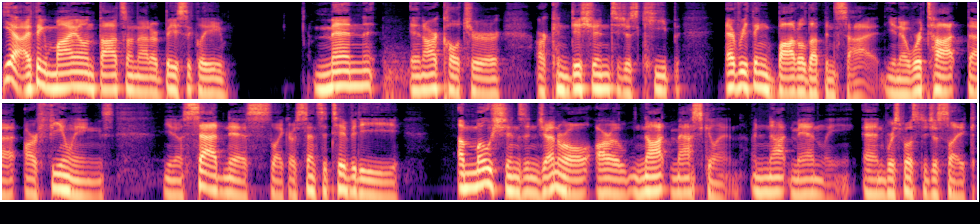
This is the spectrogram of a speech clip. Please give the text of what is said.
yeah, I think my own thoughts on that are basically men in our culture are conditioned to just keep everything bottled up inside. You know, we're taught that our feelings, you know, sadness, like our sensitivity, emotions in general are not masculine, are not manly. And we're supposed to just like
